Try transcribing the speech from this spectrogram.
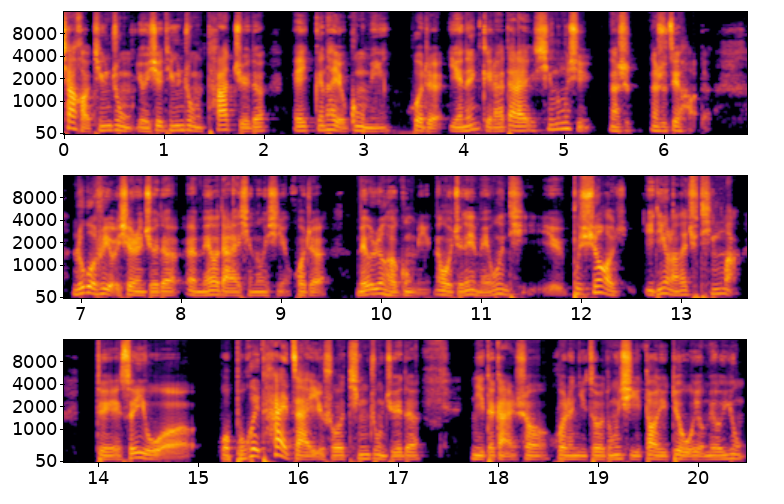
恰好听众，有一些听众他觉得，哎，跟他有共鸣，或者也能给他带来新东西，那是那是最好的。如果说有一些人觉得，呃，没有带来新东西，或者没有任何共鸣，那我觉得也没问题，也不需要一定要让他去听嘛。对，所以我我不会太在意说听众觉得你的感受或者你做的东西到底对我有没有用，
